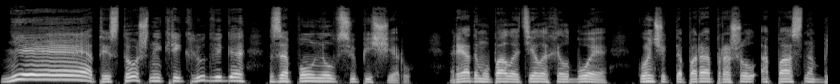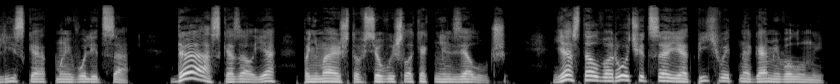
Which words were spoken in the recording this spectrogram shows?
«Нет!» — истошный крик Людвига заполнил всю пещеру. Рядом упало тело Хеллбоя, кончик топора прошел опасно близко от моего лица. «Да», — сказал я, понимая, что все вышло как нельзя лучше. Я стал ворочаться и отпихивать ногами валуны.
